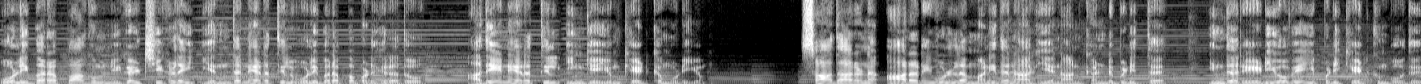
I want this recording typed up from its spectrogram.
ஒளிபரப்பாகும் நிகழ்ச்சிகளை எந்த நேரத்தில் ஒளிபரப்பப்படுகிறதோ அதே நேரத்தில் இங்கேயும் கேட்க முடியும். சாதாரண ஆறறிவுள்ள மனிதனாகிய நான் கண்டுபிடித்த இந்த ரேடியோவே இப்படி கேட்கும்போது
